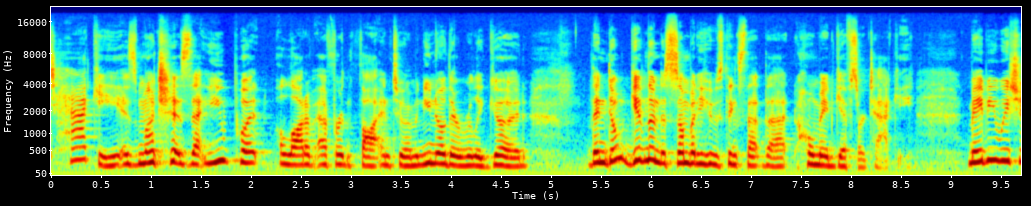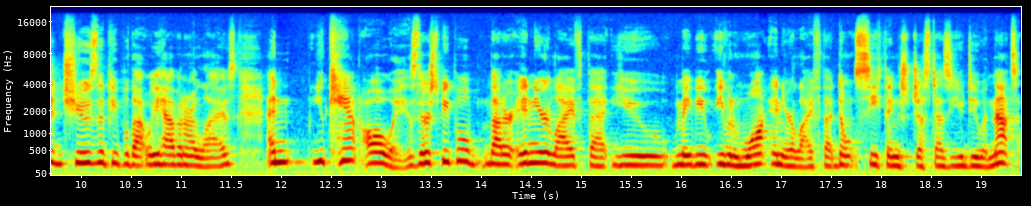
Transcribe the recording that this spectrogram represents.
tacky as much as that you put a lot of effort and thought into them and you know they're really good. Then don't give them to somebody who thinks that that homemade gifts are tacky. Maybe we should choose the people that we have in our lives. And you can't always. There's people that are in your life that you maybe even want in your life that don't see things just as you do and that's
